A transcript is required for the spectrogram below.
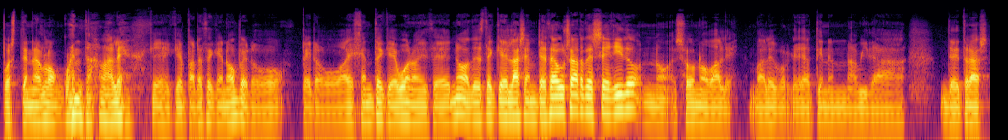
pues tenerlo en cuenta, ¿vale? Que, parece que no, pero, pero hay gente que, bueno, dice, no, desde que las empecé a usar de seguido, no, eso no vale, ¿vale? Porque ya tienen una vida detrás.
